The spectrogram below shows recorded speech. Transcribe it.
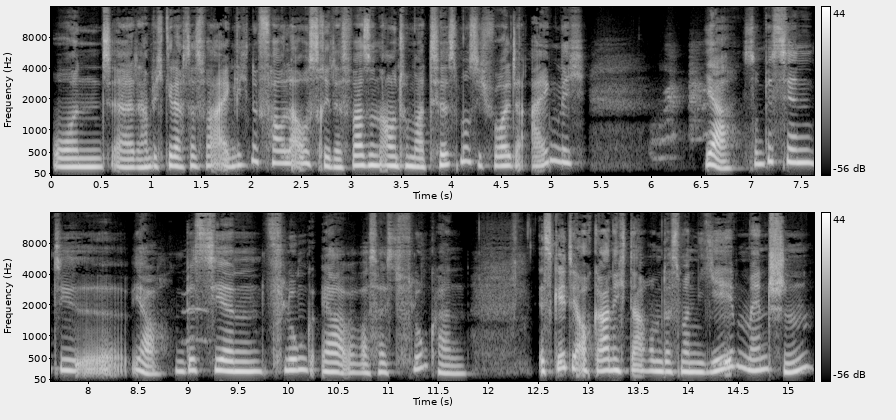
Und äh, da habe ich gedacht, das war eigentlich eine faule Ausrede. Das war so ein Automatismus. Ich wollte eigentlich ja so ein bisschen die äh, ja ein bisschen flunk ja was heißt flunkern. Es geht ja auch gar nicht darum, dass man jedem Menschen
